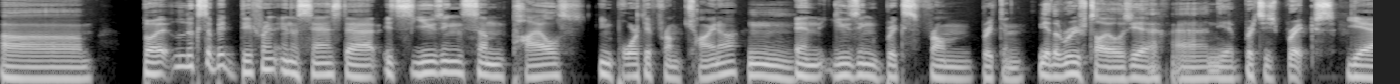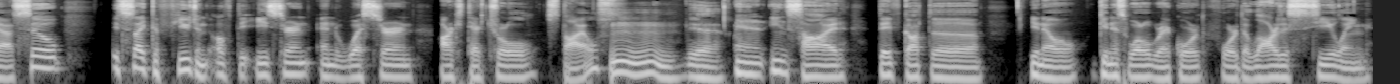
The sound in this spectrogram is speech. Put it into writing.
Um, but it looks a bit different in a sense that it's using some tiles imported from China Mm. and using bricks from Britain. Yeah, the roof tiles, yeah, and yeah, British bricks. Yeah, so it's like a fusion of the Eastern and Western architectural styles. Mm, yeah, And inside, they've got the, you know, Guinness World Record for the largest ceiling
